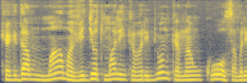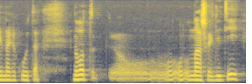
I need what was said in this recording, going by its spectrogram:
когда мама ведет маленького ребенка на укол там, или на какую-то... Ну вот э, у наших детей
